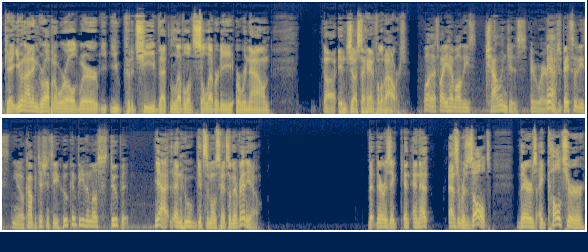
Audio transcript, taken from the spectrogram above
Okay, you and I didn't grow up in a world where you, you could achieve that level of celebrity or renown uh, in just a handful of hours. Well, that's why you have all these challenges everywhere, Yeah. which is basically these, you know, competition. See who can be the most stupid. Yeah, and who gets the most hits on their video? That there is a, and, and that, as a result, there's a culture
